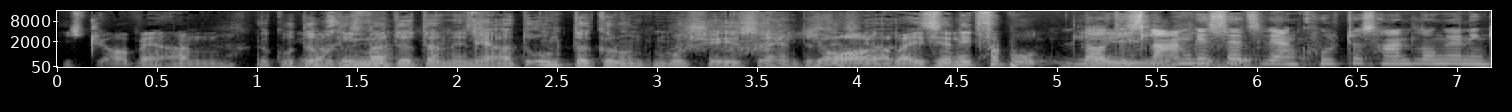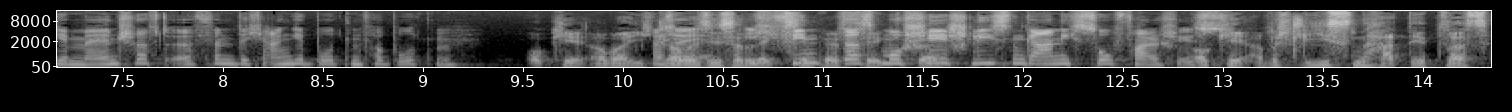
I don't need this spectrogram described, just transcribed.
ich glaube an. Ja gut, aber das immer, würde dann eine Art Untergrundmoschee sein. Das ja, ja, aber ist ja nicht verboten. Laut ja, Islamgesetz werden Kultushandlungen in Gemeinschaft öffentlich angeboten verboten. Okay, aber ich also glaube, es ist ein Ich finde, dass Moschee schließen gar nicht so falsch ist. Okay, aber schließen hat etwas,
